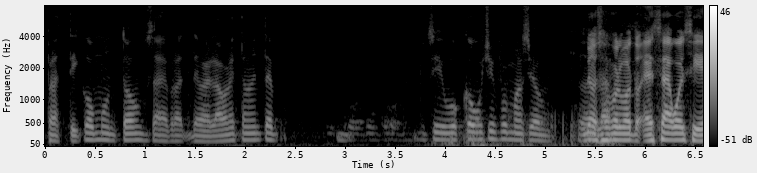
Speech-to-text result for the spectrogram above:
practico un montón, o sea, de verdad, honestamente, sí busco mucha información. No, ese formato, esa güey sí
